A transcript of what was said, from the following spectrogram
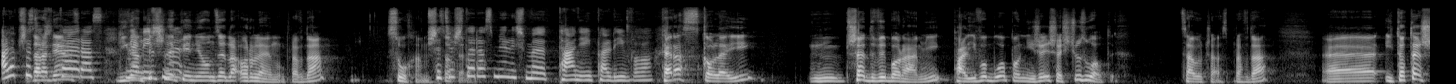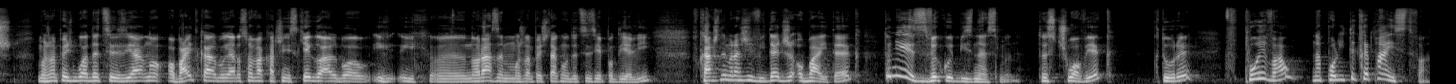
Ale przecież Zarabiając teraz gigantyczne mieliśmy, pieniądze dla Orlenu, prawda? Słucham. przecież teraz mieliśmy taniej paliwo. Teraz z kolei przed wyborami paliwo było poniżej 6 zł. Cały czas, prawda? E, I to też, można powiedzieć, była decyzja no, Obajtka albo Jarosława Kaczyńskiego, albo ich, ich e, no, razem, można powiedzieć, taką decyzję podjęli. W każdym razie widać, że Obajtek to nie jest zwykły biznesmen. To jest człowiek, który wpływał na politykę państwa.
